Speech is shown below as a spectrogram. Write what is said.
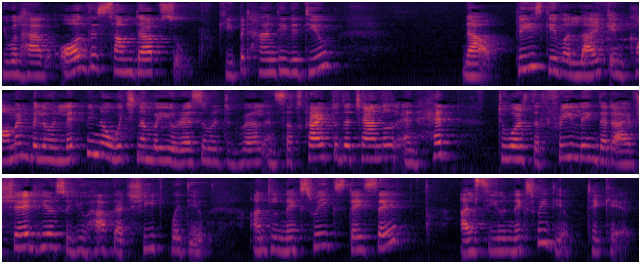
you will have all this summed up. So keep it handy with you now, please give a like and comment below and let me know which number you resonated well and subscribe to the channel and head towards the free link that I have shared here so you have that sheet with you. Until next week, stay safe. I'll see you next video. Take care.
